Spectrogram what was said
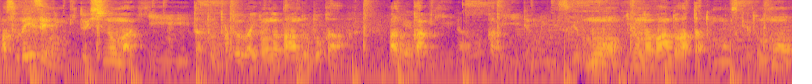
まあ、それ以前にもきっと石巻だと例えばいろんなバンドとかまあロカビリーならロカビリーでもいいんですけどもいろんなバンドあったと思うんですけども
